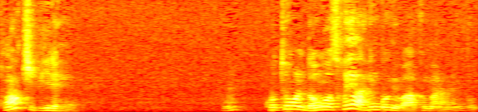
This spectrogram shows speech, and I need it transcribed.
정확히 비례해. 응? 고통을 넘어서야 행복이 와. 그만한 행복이.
